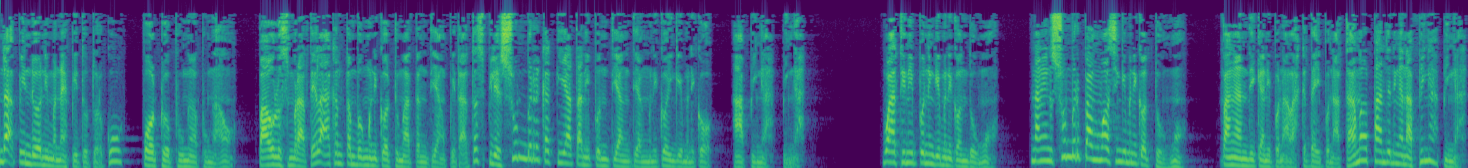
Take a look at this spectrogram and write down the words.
ndak pindhoni meneh pituturku padha bunga-bunga Paulus meratela akan tembung menika dumateng tiang pitados bilih sumber kegiatanipun tiang-tiang menika inggih menika abingah-bingah. Wadinipun inggih menika ndonga. Nanging sumber pangwas inggih menika donga. Pangandikanipun Allah kedahipun adamel panjenengan abingah-bingah.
